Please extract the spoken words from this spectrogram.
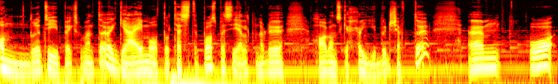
andre typer eksperimenter, og en grei måte å teste på, spesielt når du har ganske høye budsjetter. Um, og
